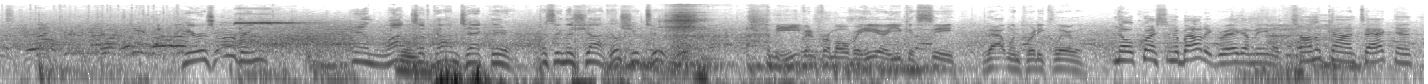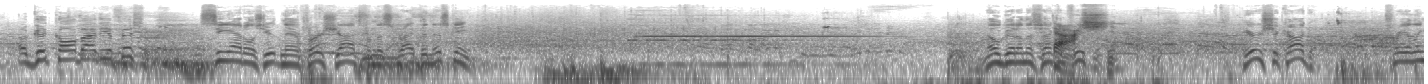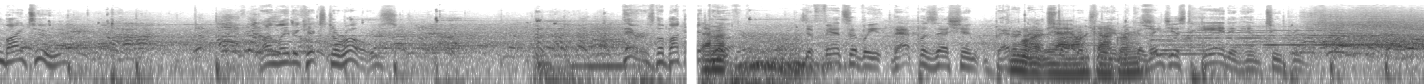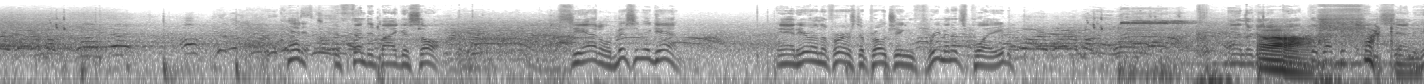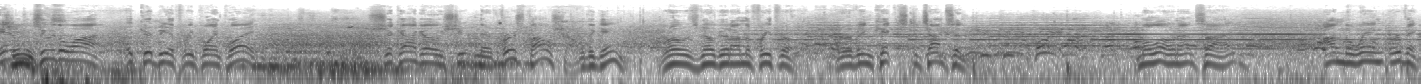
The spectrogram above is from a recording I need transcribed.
Here's Irving. And lots of contact there. Missing the shot. He'll shoot two. I mean, even from over here, you can see that one pretty clearly. No question about it, Greg. I mean, a ton of contact and a good call by the officials. Seattle shooting their first shots from the stripe in this game. No good on the second Ah, free throw. shit. Here's Chicago, trailing by two. Dunleavy kicks to Rose. There's the bucket. Damn it. Defensively, that possession better More not like the start AI a trend because they just handed him two points. Had it defended by Gasol. Seattle missing again. And here in the first, approaching three minutes played. And they're going to Ah, the bucket and send fucking him to the line. It could be a three-point play. Chicago shooting their first foul shot of the game. Rose no good on the free throw. Irving kicks to Thompson. Malone outside. On the wing, Irving.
